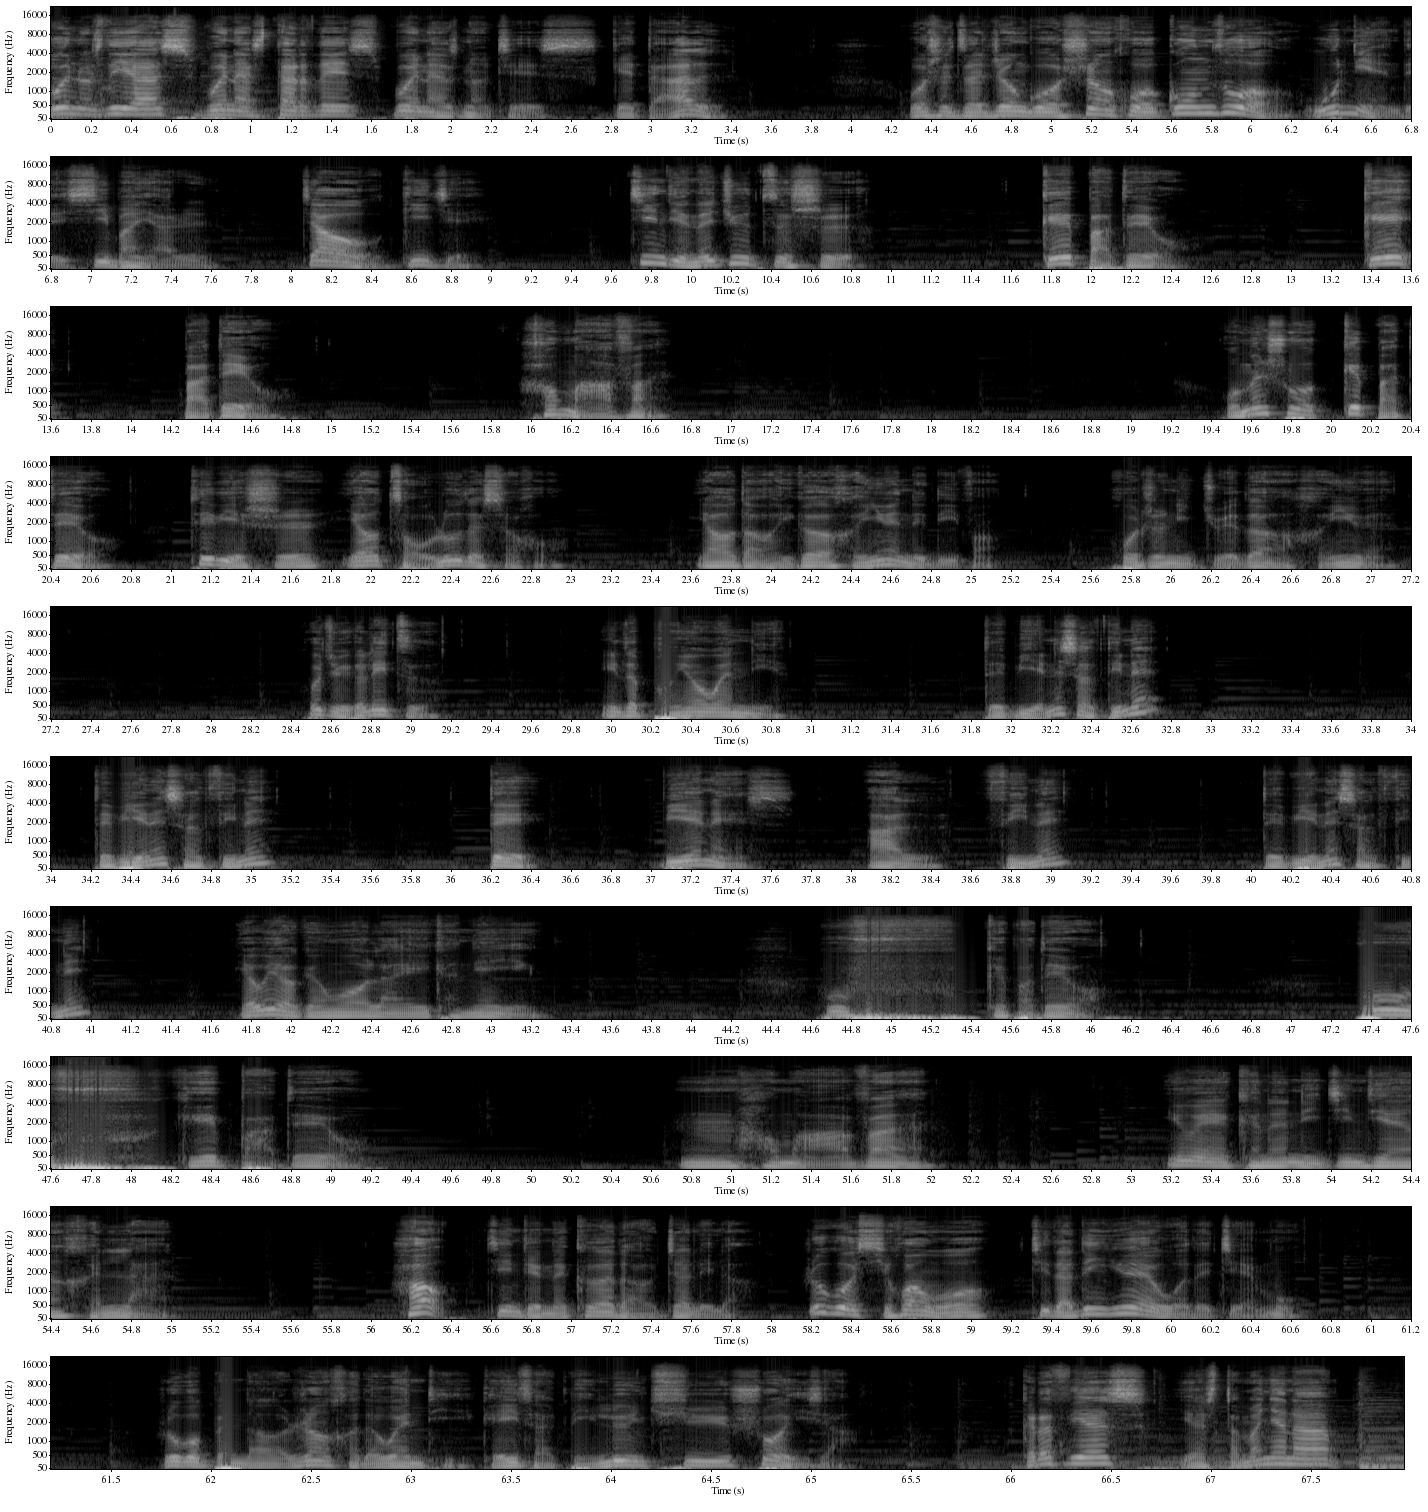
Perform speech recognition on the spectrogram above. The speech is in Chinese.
Buenos días, buenas tardes, buenas noches. ¿Qué tal? 我是在中国生活工作五年的西班牙人，叫 Gigi。经典的句子是 “Qué pateo”，“Qué pateo”，好麻烦。我们说 “Qué pateo”，特别是要走路的时候，要到一个很远的地方，或者你觉得很远。我举个例子。你的朋友问你：“¿Te vienes al cine? ¿Te vienes al cine? ¿Te vienes al cine? ¿Te vienes al cine? 要不要跟我来看电影？Uf, qué pateo. Uf, qué pateo. 嗯，好麻烦，因为可能你今天很懒。好，今天的课到这里了。如果喜欢我。 记得订阅我的节目。如果碰到任何的问题，可以在评论区说一下。Gracias y hasta mañana。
